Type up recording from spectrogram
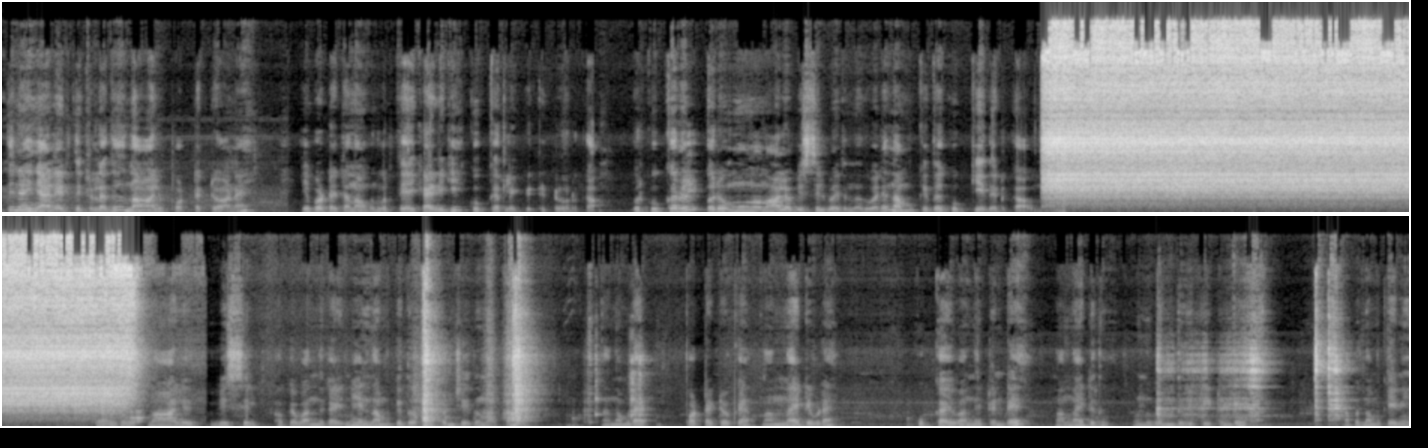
ഇതിനായി ഞാൻ എടുത്തിട്ടുള്ളത് നാല് പൊട്ടറ്റോ ആണ്. ഈ പൊട്ടറ്റോ നമുക്ക് വൃത്തിയായി കഴുകി കുക്കറിലേക്ക് ഇട്ട് കൊടുക്കാം. ഒരു കുക്കറിൽ ഒരു മൂന്നോ നാലോ വിസിൽ വരുന്നത് വരെ നമുക്കിത് കുക്ക് ചെയ്തെടുക്കാവുന്നതാണ്. ഒരു നാല് വിസിൽ ഒക്കെ വന്നു കഴിഞ്ഞ് നമുക്കിത് ഓപ്പൺ ചെയ്ത് നോക്കാം. നമ്മുടെ പൊട്ടറ്റോ ഒക്കെ നന്നായിട്ട് ഇവിടെ കുക്കായി വന്നിട്ടുണ്ട്. നന്നായിട്ടിത് ഒന്ന് വെന്ത് കിട്ടിയിട്ടുണ്ട്. അപ്പം നമുക്കിനി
